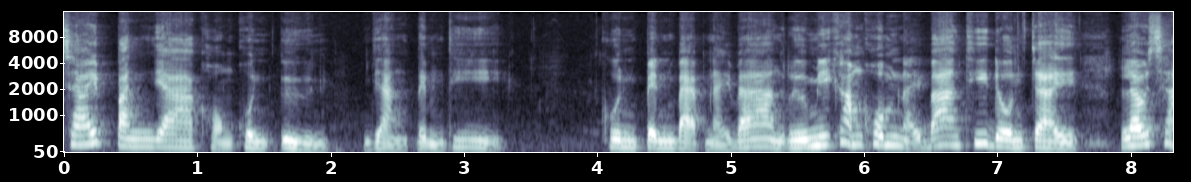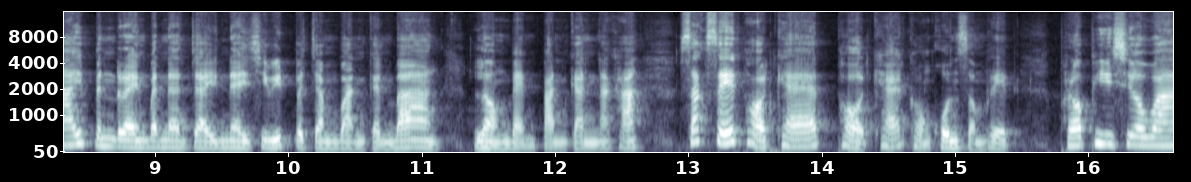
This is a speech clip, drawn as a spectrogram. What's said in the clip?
ใช้ปัญญาของคนอื่น อย่างเต็มที่ คุณเป็นแบบไหนบ้าง หรือมีคำคมไหนบ้างที่โดนใจ แล้วใช้เป็นแรงบันดาลใจในชีวิตประจำวันกันบ้าง ลองแบ่งปันกันนะคะ Success Podcast Podcast ของคนสำเร็จ เพราะพี่เชื่อว่า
